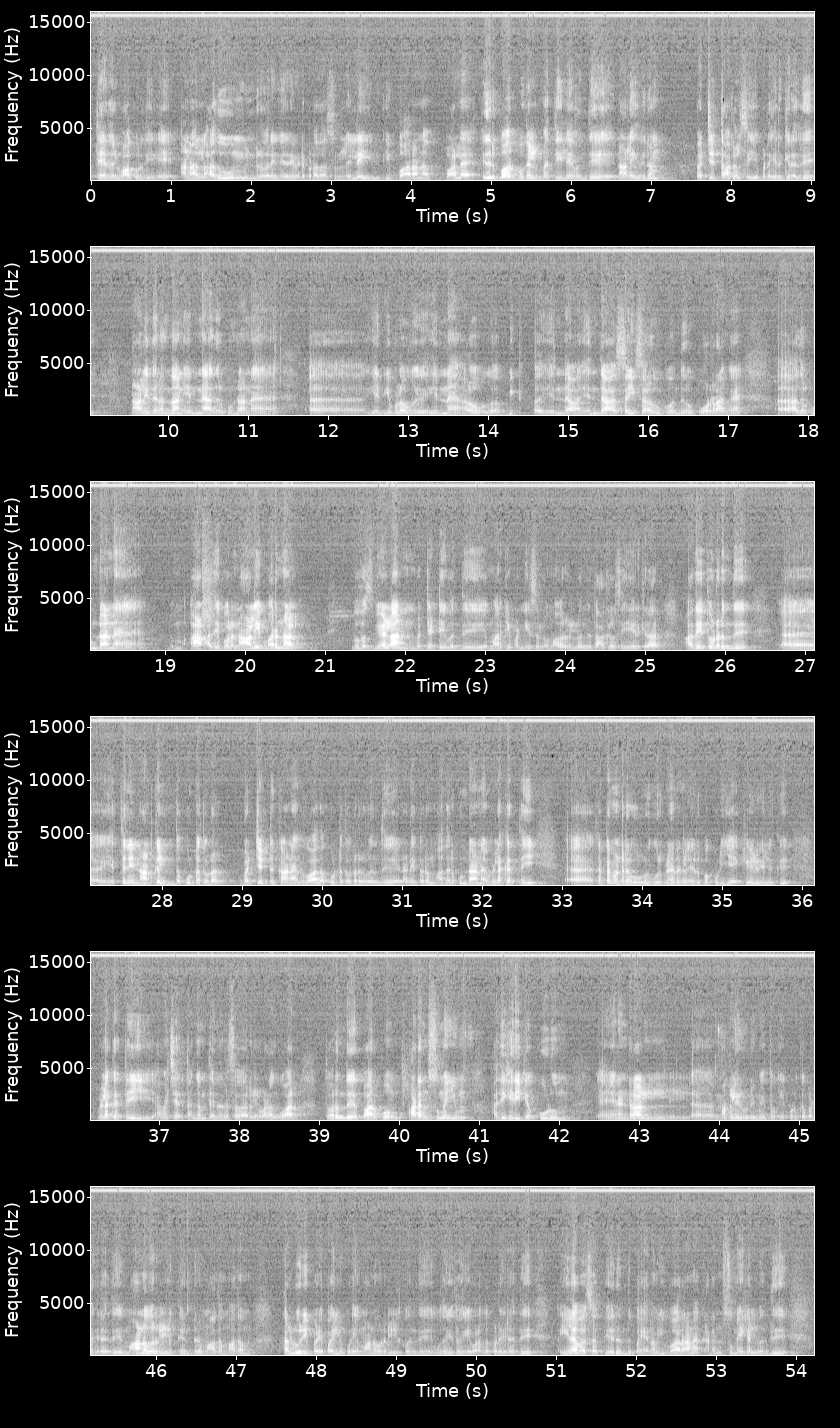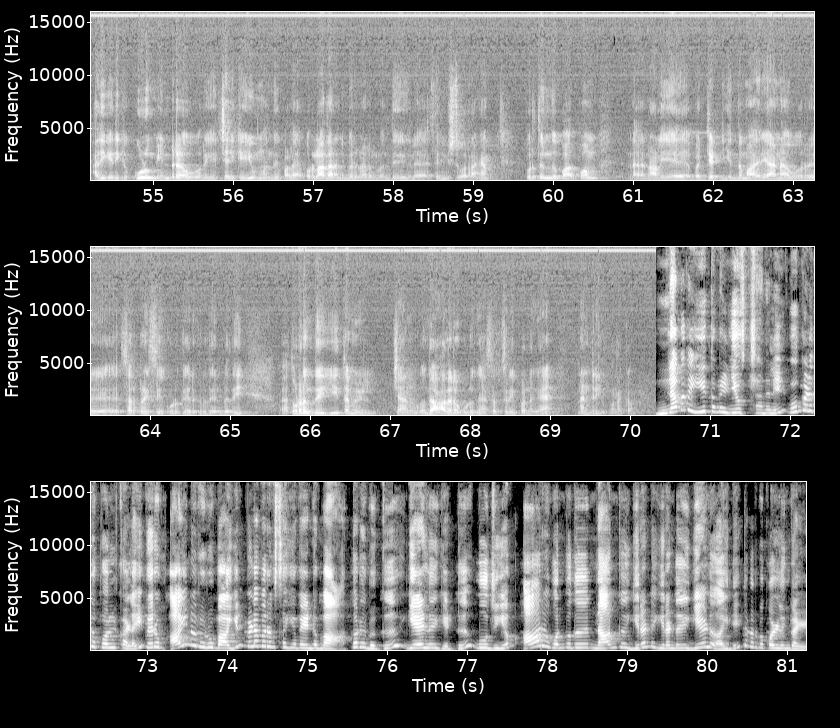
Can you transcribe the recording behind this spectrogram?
தேர்தல் வாக்குறுதியிலே. ஆனால் அதுவும் இன்று வரை நிறைவேற்றப்படாத சூழ்நிலை இவ்வாறான பல எதிர்பார்ப்புகள் மத்தியிலே வந்து நாளை தினம் பட்ஜெட் தாக்கல் செய்யப்பட இருக்கிறது. நாளை தினம்தான் என்ன அதற்குண்டான எவ்வளவு என்ன அளவு பிக் எந்த எந்த சைஸ் அளவுக்கு வந்து போடுறாங்க? அதற்குண்டான அதே போல் நாளை மறுநாள் விவஸ் வேளாண் பட்ஜெட்டை வந்து எம்ஆர்கே பன்னீர்செல்வம் அவர்கள் வந்து தாக்கல் செய்ய இருக்கிறார். அதை தொடர்ந்து எத்தனை நாட்கள் இந்த கூட்டத்தொடர் பட்ஜெட்டுக்கான விவாத கூட்டத்தொடர் வந்து நடைபெறும்? அதற்குண்டான விளக்கத்தை சட்டமன்ற உறுப்பினர்கள் எழுப்பக்கூடிய கேள்விகளுக்கு விளக்கத்தை அமைச்சர் தங்கம் தென்னரசு அவர்கள் வழங்குவார். தொடர்ந்து பார்ப்போம். கடன் சுமையும் அதிகரிக்கக்கூடும். ஏனென்றால் மகளிர் உரிமை தொகை கொடுக்கப்படுகிறது. மாணவர்களுக்கு என்று மாதம் மாதம் கல்லூரி பய பயிலக்கூடிய மாணவர்களுக்கு வந்து உதவித்தொகை வழங்கப்படுகிறது. இலவச பேருந்து பயணம் இவ்வாறான கடன் சுமைகள் வந்து அதிகரிக்கக்கூடும் என்ற ஒரு எச்சரிக்கையும் வந்து பல பொருளாதார நிபுணர்கள் வந்து இதில் தெரிவிச்சுட்டு வர்றாங்க. பொறுத்திருந்து பார்ப்போம். நாளைய பட்ஜெட் எந்த மாதிரியான ஒரு சர்ப்ரைஸை கொடுக்க இருக்கிறது என்பதை தொடர்ந்து இ தமிழ் சேனலுக்கு வந்து ஆதரவு கொடுங்க சப்ஸ்கிரைப் பண்ணுங்கள் நன்றி வணக்கம். நமது இ தமிழ் நியூஸ் சேனலில் உங்களது பொருட்களை வெறும் ஐநூறு ரூபாயில் விளம்பரம் செய்ய வேண்டுமா? தொடர்புக்கு ஏழு எட்டு பூஜ்ஜியம் ஆறு ஒன்பது நான்கு இரண்டு இரண்டு ஏழு ஐந்தை தொடர்பு கொள்ளுங்கள்.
